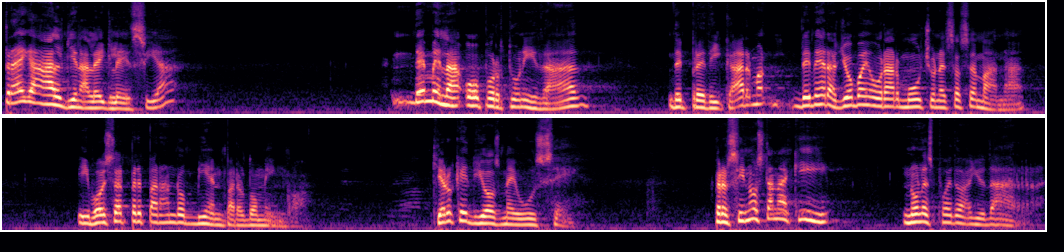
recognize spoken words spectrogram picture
Traiga a alguien a la iglesia. Deme la oportunidad de predicar. De veras, yo voy a orar mucho en esta semana y voy a estar preparando bien para el domingo. Quiero que Dios me use. Pero si no están aquí, no les puedo ayudar.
